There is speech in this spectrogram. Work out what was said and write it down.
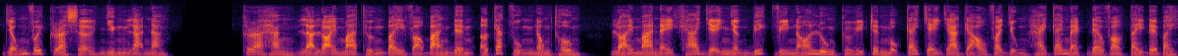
giống với Kraser nhưng là nam. Krahan là loại ma thường bay vào ban đêm ở các vùng nông thôn, loài ma này khá dễ nhận biết vì nó luôn cưỡi trên một cái chày giả gạo và dùng hai cái mẹt đeo vào tay để bay.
